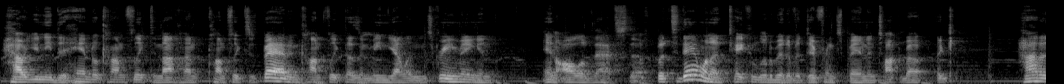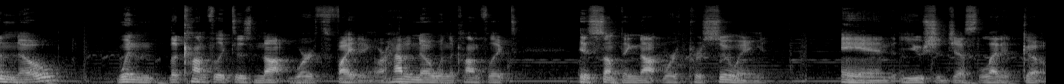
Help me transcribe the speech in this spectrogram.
how you need to handle conflict and not how conflict is bad, and conflict doesn't mean yelling and screaming and and all of that stuff. But today, I want to take a little bit of a different spin and talk about like how to know when the conflict is not worth fighting, or how to know when the conflict is something not worth pursuing, and you should just let it go.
